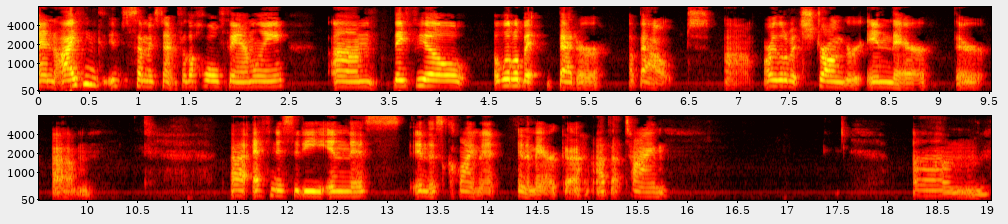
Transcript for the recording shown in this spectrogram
and I think to some extent for the whole family, um, they feel a little bit better about um, or a little bit stronger in their their um, uh, ethnicity in this in this climate in America at that time. Um,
